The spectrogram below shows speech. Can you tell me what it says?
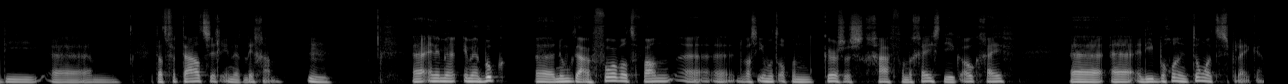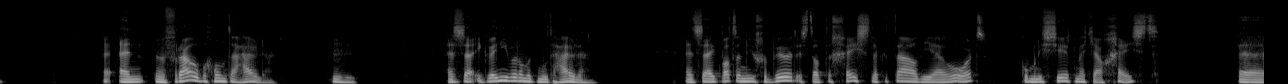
die, um, dat vertaalt zich in het lichaam. Hmm. en in mijn, in mijn boek noem ik daar een voorbeeld van. er was iemand op een cursus gaaf van de geest, die ik ook geef. en die begon in tongen te spreken. Eh, en een vrouw begon te huilen. Mhm. En ze zei, ik weet niet waarom ik moet huilen. En zei ik, wat er nu gebeurt is dat de geestelijke taal die jij hoort, communiceert met jouw geest. Eh,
